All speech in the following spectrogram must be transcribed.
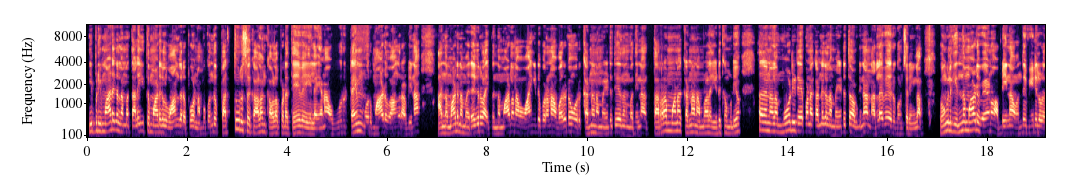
இப்படி மாடுகள் நம்ம தலையீத்து மாடுகள் வாங்குறப்போ நமக்கு வந்து பத்து வருஷ காலம் கவலைப்பட தேவையில்லை. ஏன்னா ஒரு டைம் ஒரு மாடு வாங்குறோம் அப்படின்னா அந்த மாடு நம்ம ரெகுலராக இப்போ இந்த மாடை நம்ம வாங்கிட்டு வாங்கிட்டு போறோம்னா வருடம் ஒரு கண்ணு நம்ம எடுத்தே பார்த்தீங்கன்னா தரமான கண்ணை நம்மளால எடுக்க முடியும். அதில் நல்லா மோடி டைப்பான கண்ணுகள் நம்ம எடுத்தோம் அப்படின்னா நல்லாவே இருக்கும் சரிங்களா? உங்களுக்கு இந்த மாடு வேணும் அப்படின்னா வந்து வீடியோட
